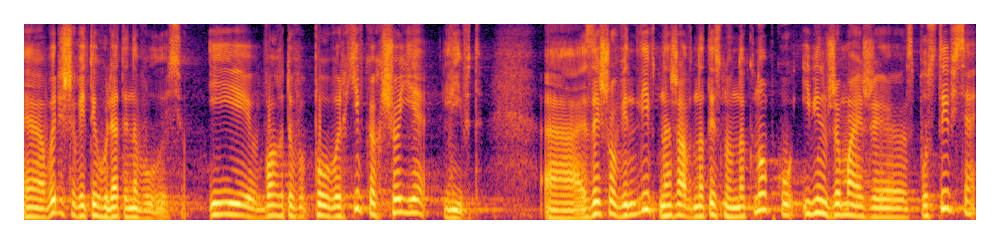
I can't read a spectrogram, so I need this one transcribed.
е, вирішив йти гуляти на вулицю. І в багатоповерхівках що є ліфт. Е, Зайшов він ліфт, нажав, натиснув на кнопку, і він вже майже спустився.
